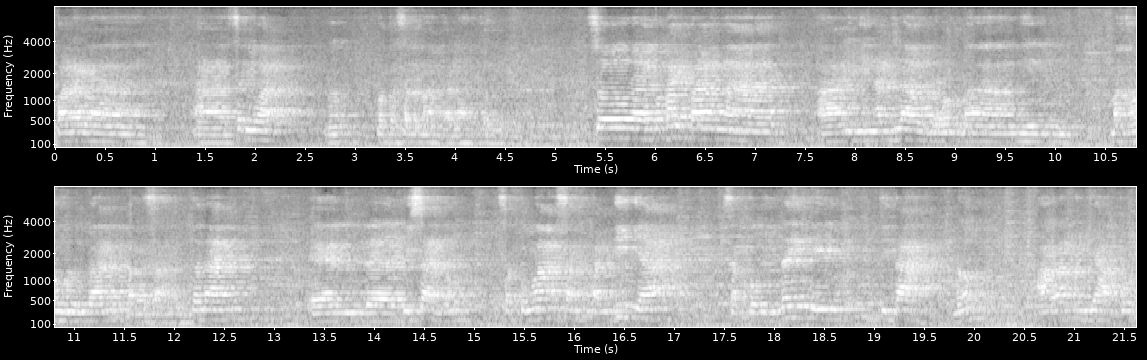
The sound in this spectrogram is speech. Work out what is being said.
para nga uh, sa liwat, no? mapasalamatan natin. So, uh, kapay pa nga uh, inadlaw, no, mangin makahulugan para sa ating tanan. And uh, bisa, no, sa tunga sa pandemya, sa COVID-19, kita, no, aral ng Japon,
